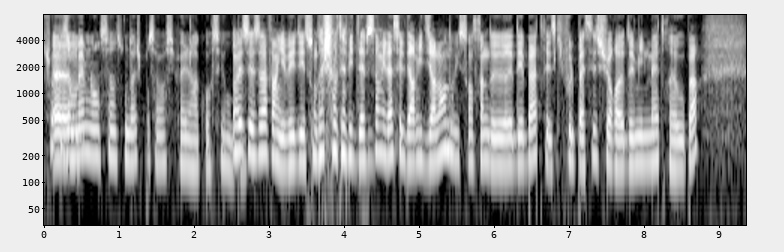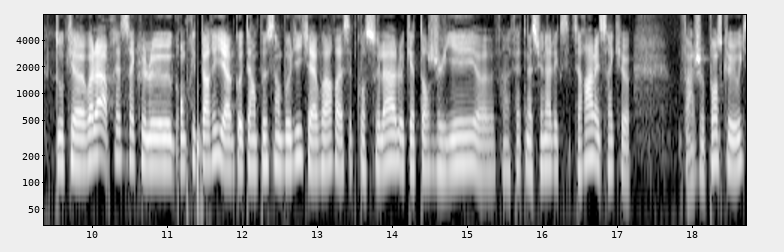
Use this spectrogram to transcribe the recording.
Je crois qu'ils Euh, ont même lancé un sondage pour savoir s'il fallait raccourcir. Oui, c'est ça. Enfin, il y avait des sondages sur le derby d'Epsom, mais là, c'est le derby d'Irlande où ils sont en train de débattre est-ce qu'il faut le passer sur euh, 2000 mètres euh, ou pas. Donc euh, voilà, après, c'est vrai que le Grand Prix de Paris, il y a un côté un peu symbolique à avoir euh, cette course-là, le 14 juillet, euh, enfin, fête nationale, etc. Mais c'est vrai que. Enfin, je pense que oui,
